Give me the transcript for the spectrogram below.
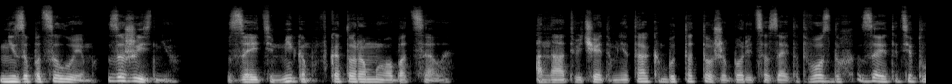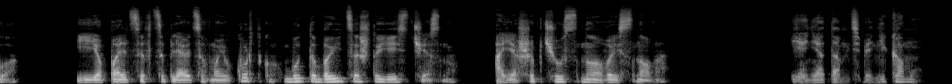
Не за поцелуем, за жизнью. За этим мигом, в котором мы оба целы. Она отвечает мне так, будто тоже борется за этот воздух, за это тепло. Ее пальцы вцепляются в мою куртку, будто боится, что я исчезну. А я шепчу снова и снова. «Я не отдам тебя никому».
